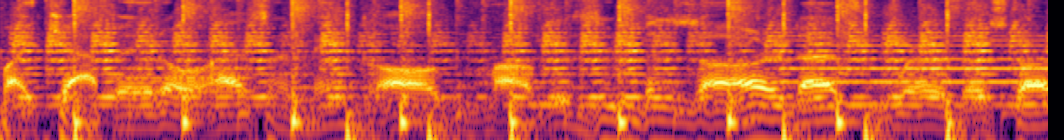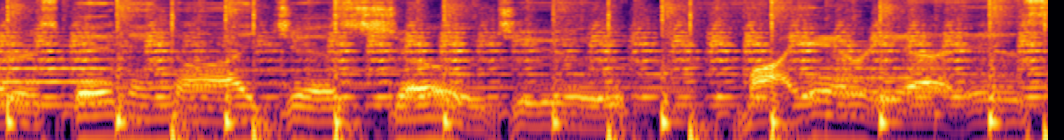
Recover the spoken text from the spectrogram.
My capital has a name called Malubi Bazaar. That's where the star is spinning. I just showed you. My area is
